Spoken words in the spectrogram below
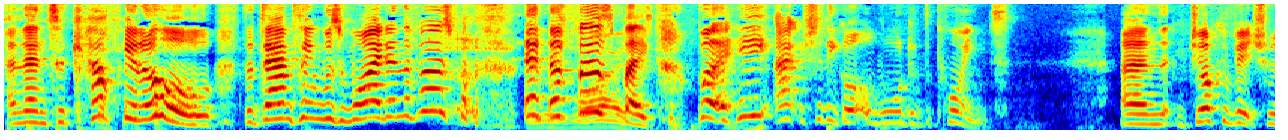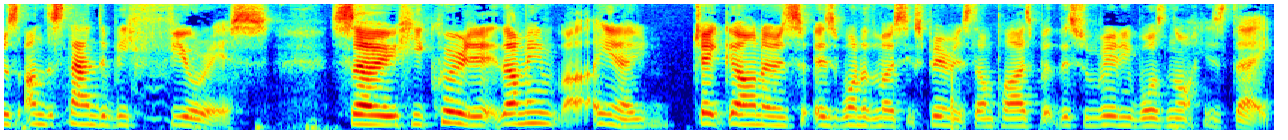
and then to cap it all, the damn thing was wide in the first in the first wide. place. But he actually got awarded the point. And Djokovic was understandably furious. So he queried it. I mean, uh, you know, Jake Garner is, is one of the most experienced umpires, but this really was not his day.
